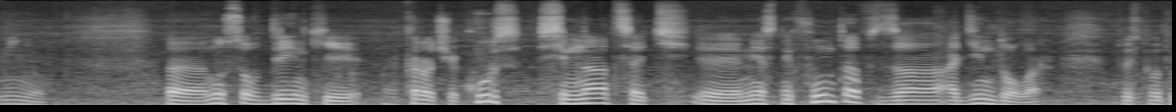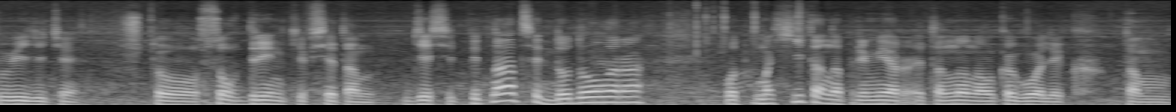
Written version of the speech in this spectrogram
Меню. Э, ну, софт-дринки. Короче, курс 17 э, местных фунтов за 1 доллар. То есть вот вы видите, что софт-дринки все там 10-15 до доллара. Вот мохито, например, это нон-алкоголик, там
